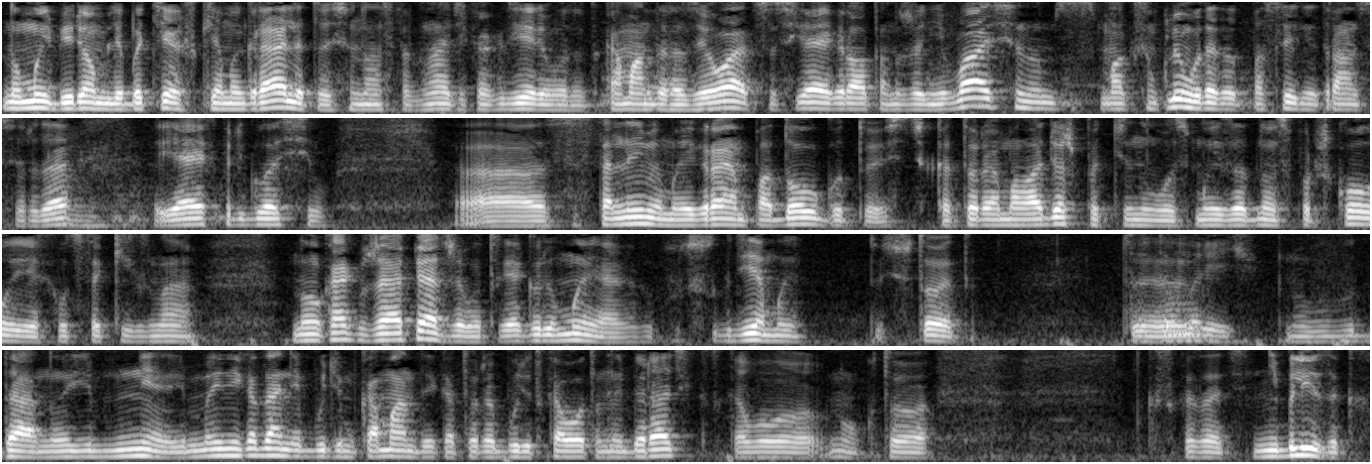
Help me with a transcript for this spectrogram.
ну, мы берем либо тех, с кем играли, то есть у нас, так, знаете, как дерево, вот эта команда развивается. То есть я играл там с Женей Васиным, с Максом Клюм, вот этот последний трансфер, да, я их пригласил. А, с остальными мы играем подолгу, то есть, которая молодежь подтянулась, мы из одной спортшколы, я их вот с таких знаю. Но как же, опять же, вот я говорю мы, а где мы? То есть, что это? Это речь. Ну, да, ну не, мы никогда не будем командой, которая будет кого-то набирать, кого, ну, кто, как сказать, не близок,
